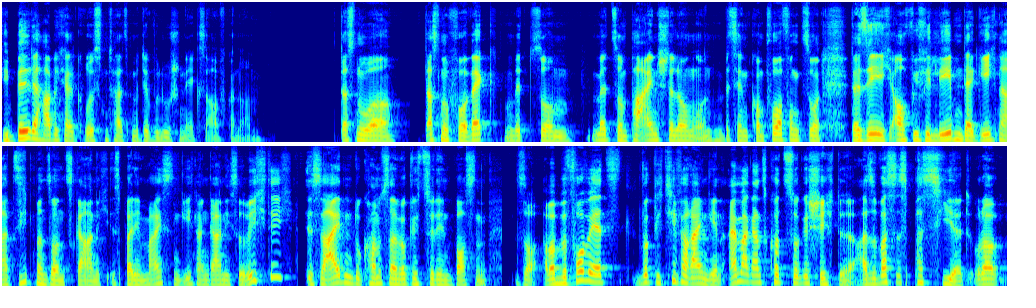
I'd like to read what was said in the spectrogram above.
Die Bilder habe ich halt größtenteils mit Devolution X aufgenommen. Das nur das nur vorweg mit so, mit so ein paar Einstellungen und ein bisschen Komfortfunktion. Da sehe ich auch, wie viel Leben der Gegner hat, sieht man sonst gar nicht. Ist bei den meisten Gegnern gar nicht so wichtig. Es sei denn, du kommst dann wirklich zu den Bossen. So, aber bevor wir jetzt wirklich tiefer reingehen, einmal ganz kurz zur Geschichte. Also, was ist passiert? Oder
